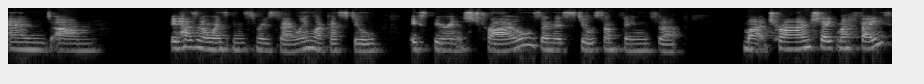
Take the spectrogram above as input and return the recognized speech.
And um, it hasn't always been smooth sailing. Like I still experience trials, and there's still some things that might try and shake my faith,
